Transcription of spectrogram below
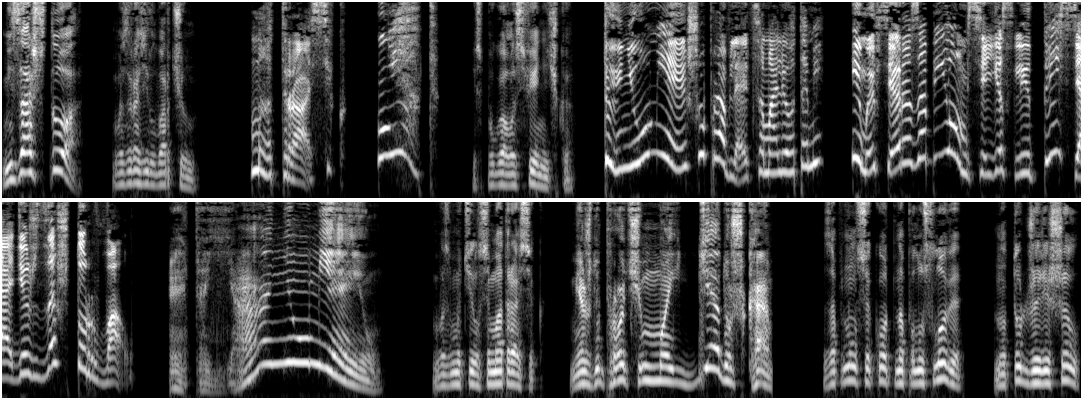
«Ни за что!» — возразил Ворчун. «Матрасик? Нет!» — испугалась Фенечка. «Ты не умеешь управлять самолетами, и мы все разобьемся, если ты сядешь за штурвал!» «Это я не умею!» — возмутился Матрасик. «Между прочим, мой дедушка...» Запнулся кот на полуслове, но тут же решил,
